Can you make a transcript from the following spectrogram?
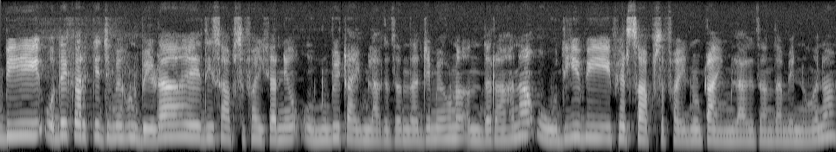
ਵੀ ਉਹਦੇ ਕਰਕੇ ਜਿਵੇਂ ਹੁਣ ਵਿਹੜਾ ਇਹਦੀ ਸਾਫ਼ ਸਫ਼ਾਈ ਕਰਨੀ ਉਹਨੂੰ ਵੀ ਟਾਈਮ ਲੱਗ ਜਾਂਦਾ, ਜਿਵੇਂ ਹੁਣ ਅੰਦਰ ਆ ਹੈ ਨਾ ਉਹਦੀ ਵੀ ਫਿਰ ਸਾਫ਼ ਸਫ਼ਾਈ ਨੂੰ ਟਾਈਮ ਲੱਗ ਜਾਂਦਾ ਮੈਨੂੰ ਹੈ ਨਾ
